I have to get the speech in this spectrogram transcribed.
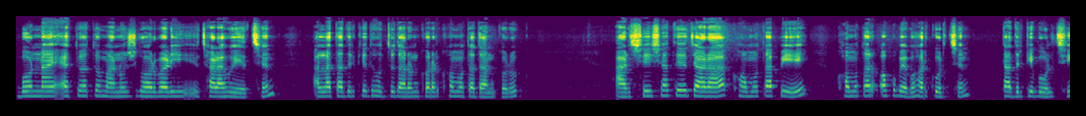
বন্যায় এত এত মানুষ ঘরবাড়ি ছাড়া হয়েছেন, আল্লাহ তাদেরকে ধৈর্য ধারণ করার ক্ষমতা দান করুক। আর সেই সাথে যারা ক্ষমতা পেয়ে ক্ষমতার অপব্যবহার করছেন, তাদেরকে বলছি,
